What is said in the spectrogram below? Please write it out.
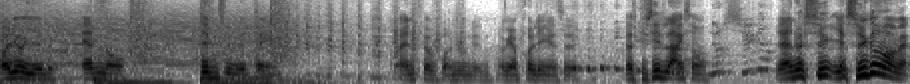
Oliver Jeppe, 18 år, defensiv midtbane og anfører på Brøndby 19. Okay, jeg prøver lige en gang til. Jeg skulle sige det langsommere. Nu er du cyklet. Ja, nu er syg. Jeg cyklede mig, mand.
